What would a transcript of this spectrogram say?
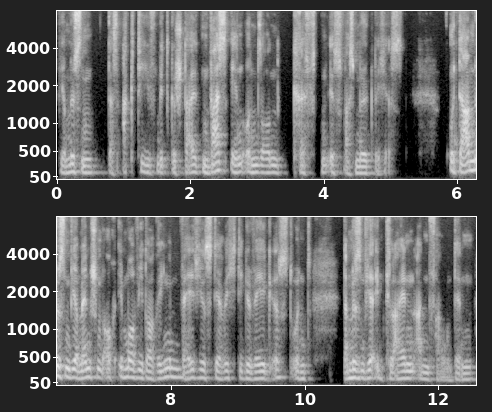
wir müssen das aktiv mitgestalten, was in unseren Kräften ist, was möglich ist. Und da müssen wir Menschen auch immer wieder ringen, welches der richtige Weg ist. Und da müssen wir im Kleinen anfangen, denn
